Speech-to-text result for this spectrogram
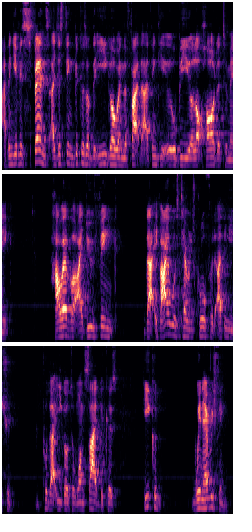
I think if it's Spence, I just think because of the ego and the fact that I think it will be a lot harder to make. However, I do think that if I was Terence Crawford, I think he should put that ego to one side because he could win everything.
